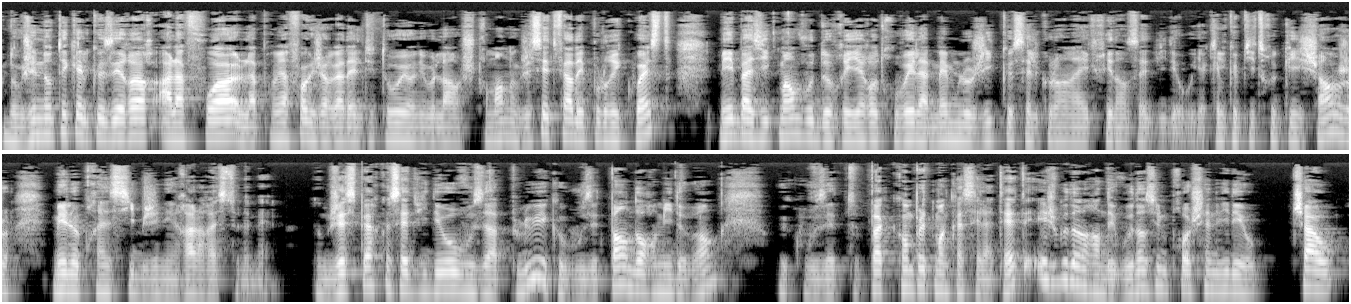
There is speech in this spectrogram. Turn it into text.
Donc j'ai noté quelques erreurs à la fois la première fois que j'ai regardé le tuto et au niveau de l'enregistrement. Donc j'essaie de faire des pull requests, mais basiquement vous devriez retrouver la même logique que celle que l'on a écrit dans cette vidéo. Il y a quelques petits trucs qui changent, mais le principe général reste le même. Donc j'espère que cette vidéo vous a plu et que vous n'êtes pas endormi devant, et que vous n'êtes pas complètement cassé la tête, et je vous donne rendez-vous dans une prochaine vidéo. Ciao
